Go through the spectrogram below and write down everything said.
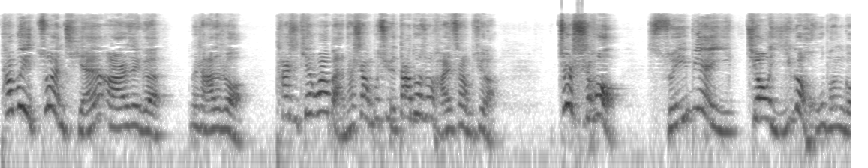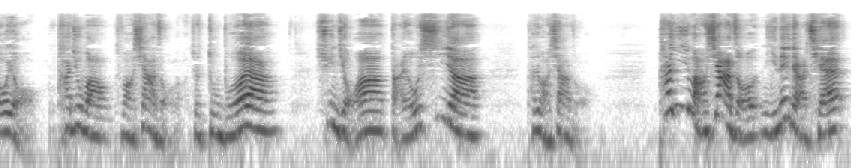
他为赚钱而这个那啥的时候，他是天花板，他上不去，大多数还是上不去了。这时候随便一交一个狐朋狗友，他就往往下走了，就赌博呀、酗酒啊、打游戏啊，他就往下走。他一往下走，你那点钱，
